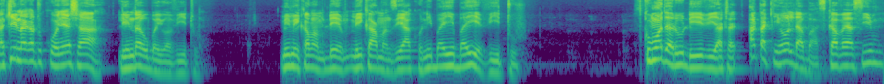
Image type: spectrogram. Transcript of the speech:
Lakini nataka tu kuonyesha linda ubai wa vitu. Mimi kama mdem mi kama manzi yako nibaie baie vitu. Siku moja rudi hivi hata hata kiholda bas kava ya simu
